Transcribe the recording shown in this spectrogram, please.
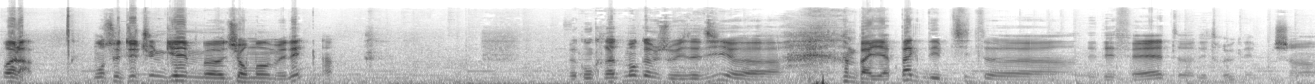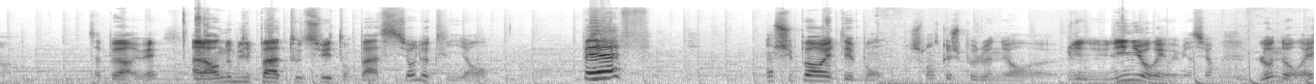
Voilà. Bon c'était une game euh, durement menée. Hein. concrètement comme je vous ai dit, euh, bah il n'y a pas que des petites euh, des défaites, des trucs, des machins. Ça peut arriver. Alors n'oublie pas, tout de suite, on passe sur le client. PF Mon support était bon. Je pense que je peux l'ignorer, oui, bien sûr. L'honorer.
